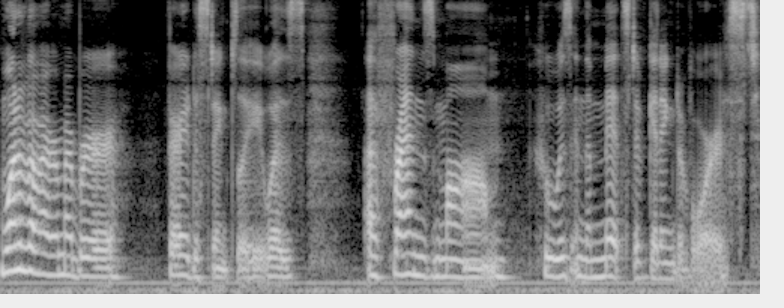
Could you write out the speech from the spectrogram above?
One of them I remember very distinctly was a friend's mom who was in the midst of getting divorced.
